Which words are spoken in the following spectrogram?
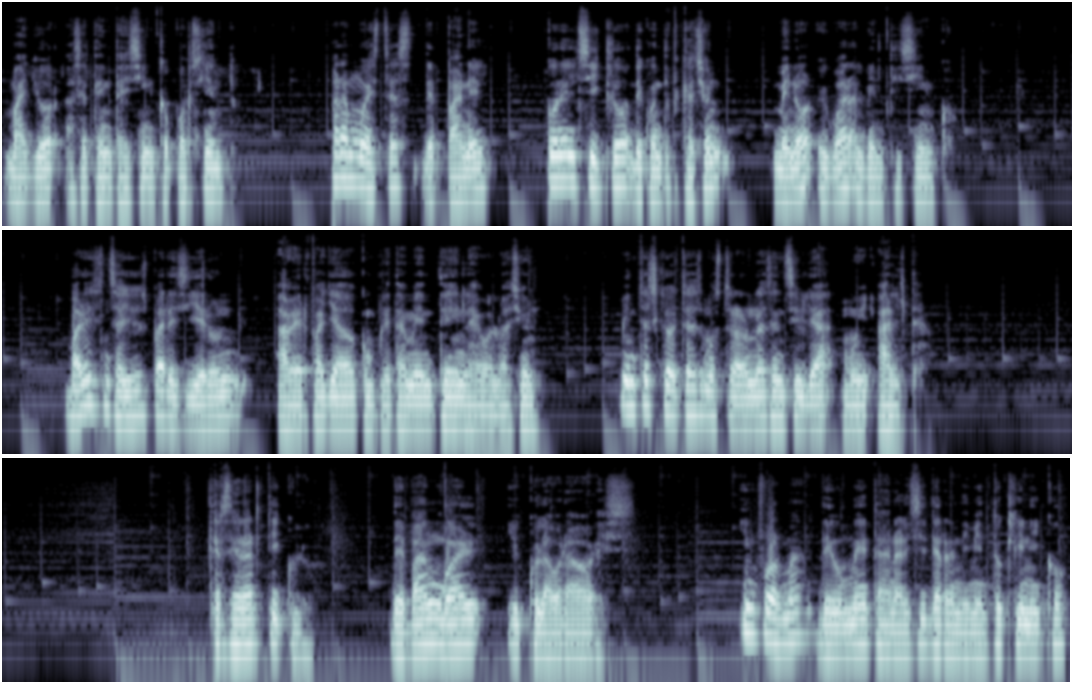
mayor a 75%, para muestras de panel con el ciclo de cuantificación menor o igual al 25. Varios ensayos parecieron haber fallado completamente en la evaluación, mientras que otras mostraron una sensibilidad muy alta. Tercer artículo, de Van Wall y colaboradores. Informa de un metaanálisis de rendimiento clínico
